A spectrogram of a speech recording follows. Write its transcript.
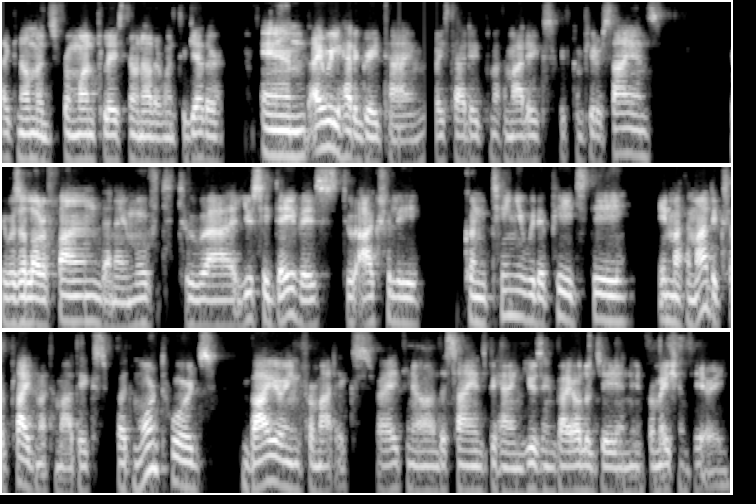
like nomads from one place to another, one together, and I really had a great time. I studied mathematics with computer science it was a lot of fun. Then I moved to uh, UC Davis to actually continue with a PhD in mathematics, applied mathematics, but more towards bioinformatics, right? You know, the science behind using biology and information theory.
